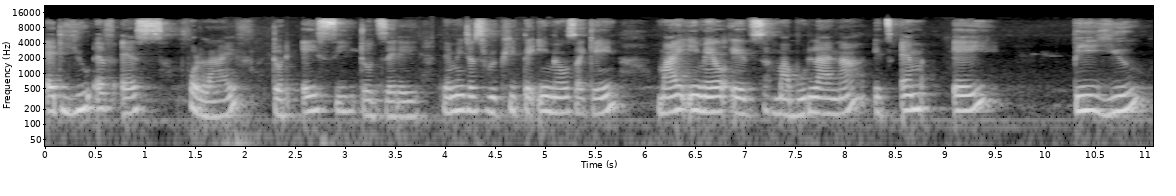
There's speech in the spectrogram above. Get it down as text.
at ufsforlife.ac.za. Let me just repeat the emails again. My email is mabulana, it's M A B U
